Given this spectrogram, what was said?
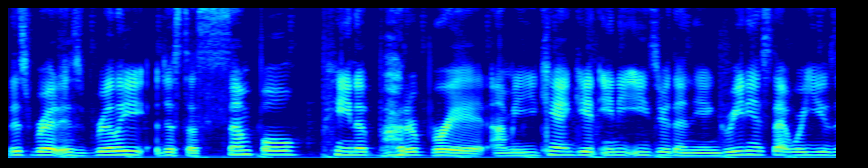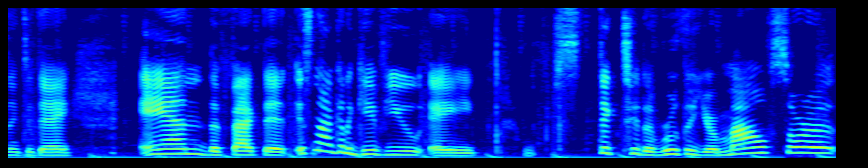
This bread is really just a simple peanut butter bread. I mean, you can't get any easier than the ingredients that we're using today and the fact that it's not going to give you a stick to the roof of your mouth sort of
